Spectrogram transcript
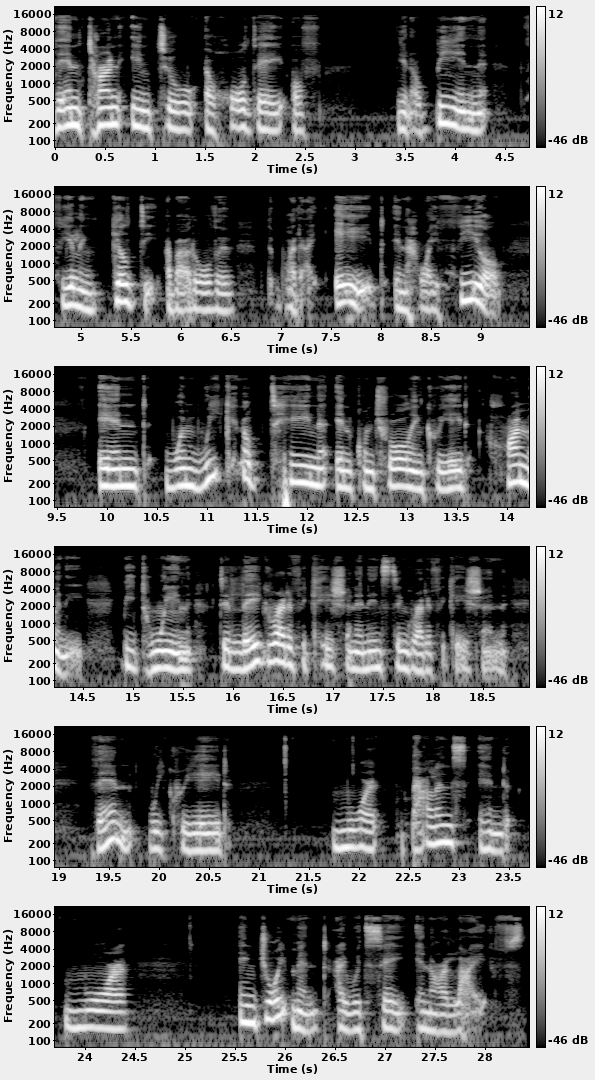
then turn into a whole day of you know, being feeling guilty about all the, the, what I ate and how I feel. And when we can obtain and control and create harmony between delayed gratification and instant gratification, then we create more balance and more enjoyment, I would say, in our lives.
